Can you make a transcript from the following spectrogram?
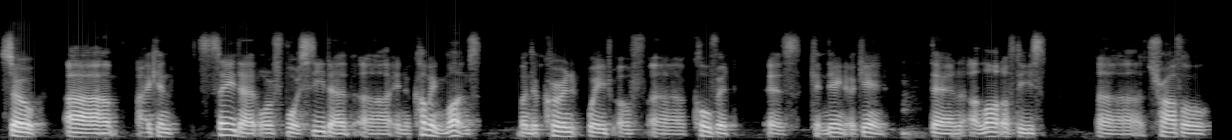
So uh, I can say that or foresee that uh, in the coming months, when the current wave of uh, COVID is contained again, then a lot of these uh, travel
